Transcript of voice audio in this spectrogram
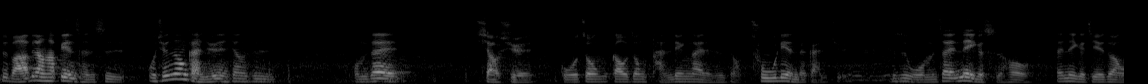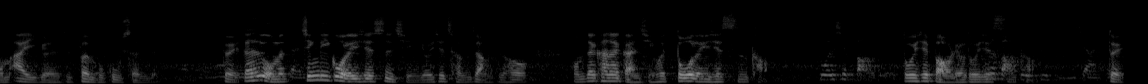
就把它让它变成是，我觉得那种感觉有点像是我们在小学、国中、高中谈恋爱的那种初恋的感觉，就是我们在那个时候，在那个阶段，我们爱一个人是奋不顾身的，对。但是我们经历过了一些事情，有一些成长之后，我们在看待感情会多了一些思考，多一些保留。多一些保留，多一些思考。对，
